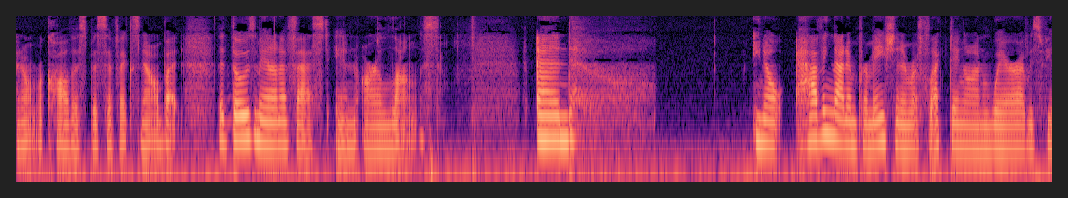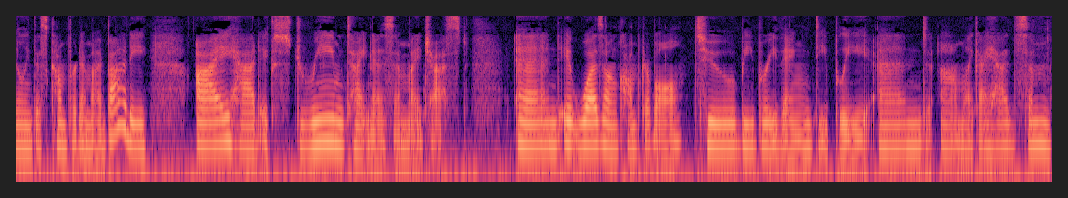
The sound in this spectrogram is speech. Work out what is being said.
I don't recall the specifics now, but that those manifest in our lungs. And you know, having that information and reflecting on where I was feeling discomfort in my body, I had extreme tightness in my chest. And it was uncomfortable to be breathing deeply. And um, like I had some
